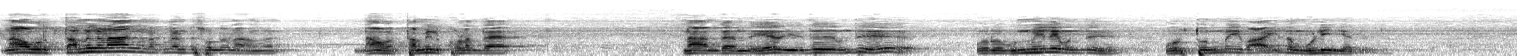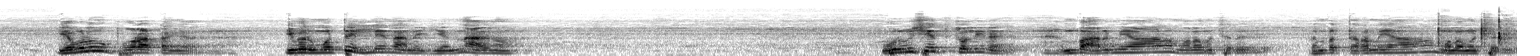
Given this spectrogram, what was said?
நான் ஒரு தமிழனாங்க சொல்றேன் நான். நான் ஒரு தமிழ் குழந்தை. நான் அந்த அந்த ஏ- இது வந்து ஒரு உண்மையிலே வந்து ஒரு தொன்மை வாய்ந்த மொழிங்க அது. எவ்வளவு போராட்டங்க. இவர் மட்டும் இல்லைன்னா அன்னைக்கு என்ன ஆகும்? ஒரு விஷயத்தை சொல்லினேன் ரொம்ப அருமையான முதலமைச்சர் ரொம்ப திறமையான முதலமைச்சர்.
